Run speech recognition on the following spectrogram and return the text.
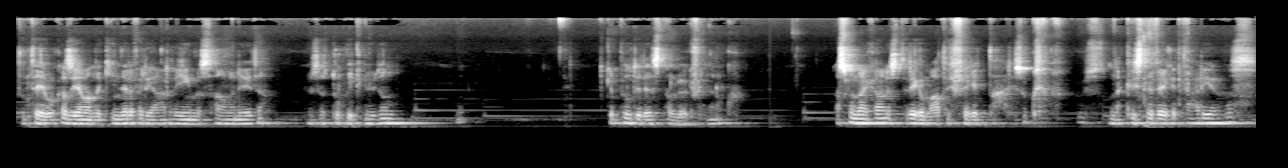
Dat deed ook als een van de kinderen verjaardag gingen we samen eten. Dus dat doe ik nu dan. Ik heb dat dat leuk vinden ook. Als we dan gaan, is het regelmatig vegetarisch ook. Dus omdat Christen vegetariër was.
